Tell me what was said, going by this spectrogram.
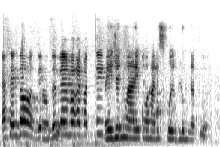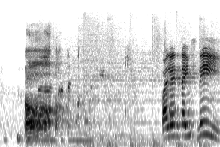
Kasi do, Okay. doon ka na makipag-take. May January po, halos full bloom na po. Oo. Na. Valentine's Day.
